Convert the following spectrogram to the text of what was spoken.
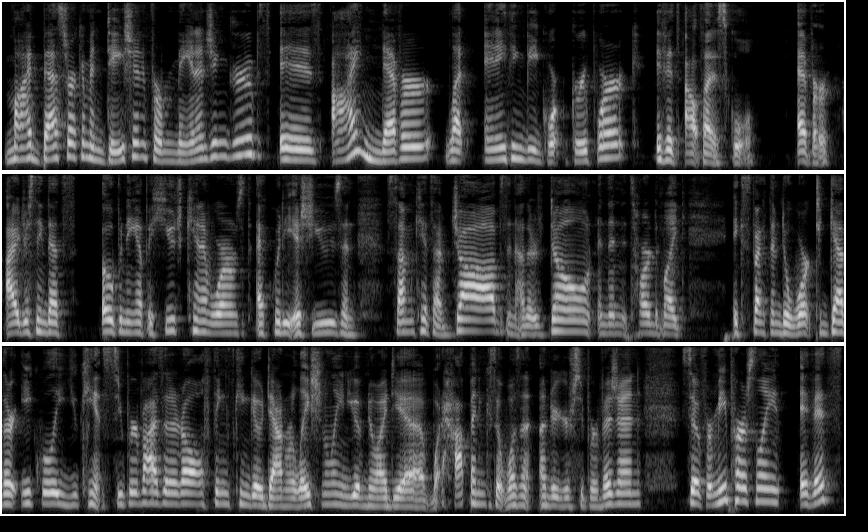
My best recommendation for managing groups is I never let anything be group work if it's outside of school. Ever. I just think that's opening up a huge can of worms with equity issues and some kids have jobs and others don't. And then it's hard to like expect them to work together equally. You can't supervise it at all. Things can go down relationally and you have no idea what happened because it wasn't under your supervision. So for me personally, if it's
